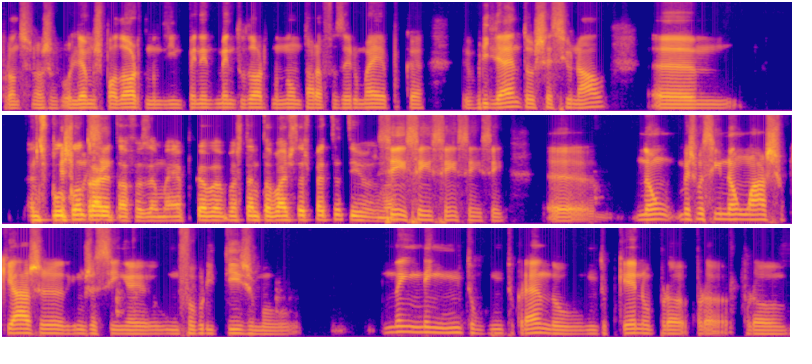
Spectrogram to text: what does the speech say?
pronto, se nós olhamos para o Dortmund, independentemente do Dortmund não estar a fazer uma época brilhante ou excepcional. Um, Antes, pelo contrário, assim, está a fazer uma época bastante abaixo das expectativas. Não é? Sim, sim, sim, sim, sim. Uh, não, mesmo assim, não acho que haja, digamos assim, eh, um favoritismo nem, nem muito, muito grande ou muito pequeno para, para, para, o,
